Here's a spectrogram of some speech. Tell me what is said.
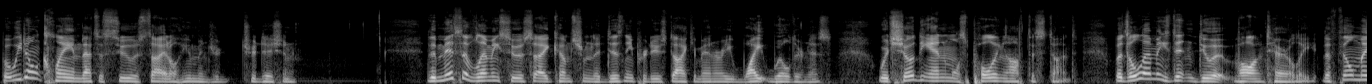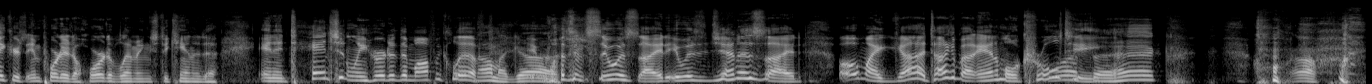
but we don't claim that's a suicidal human tr- tradition. The myth of lemming suicide comes from the Disney produced documentary White Wilderness, which showed the animals pulling off the stunt. But the lemmings didn't do it voluntarily. The filmmakers imported a horde of lemmings to Canada and intentionally herded them off a cliff. Oh my god. It wasn't suicide, it was genocide. Oh my god, talk about animal cruelty. What the heck? oh,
